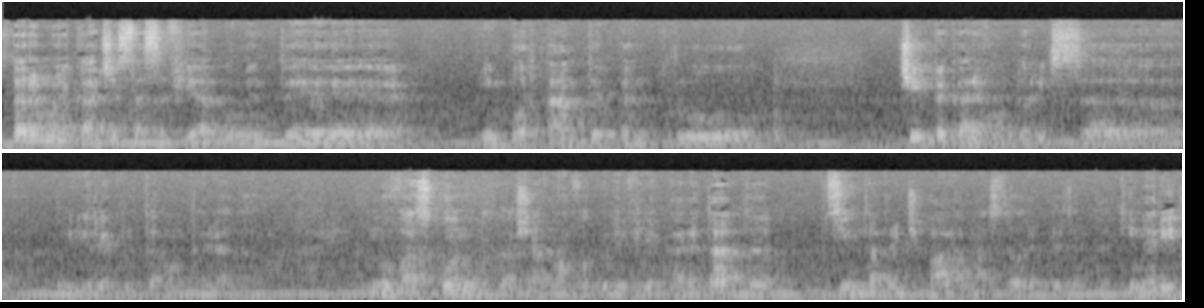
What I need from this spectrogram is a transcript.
Sperăm noi că acestea să fie argumente importante pentru cei pe care vom dori să îi recrutăm în perioada următoare. Nu vă ascund, așa cum am făcut de fiecare dată, ținta principală a noastră o reprezintă tinerii.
